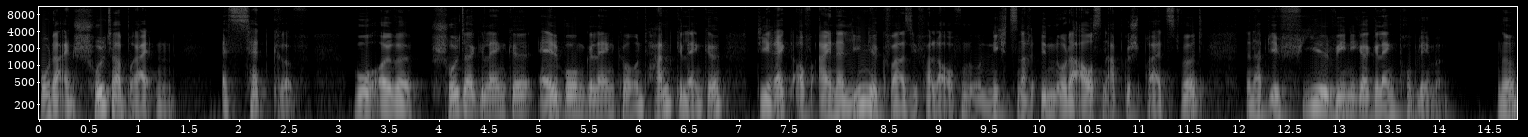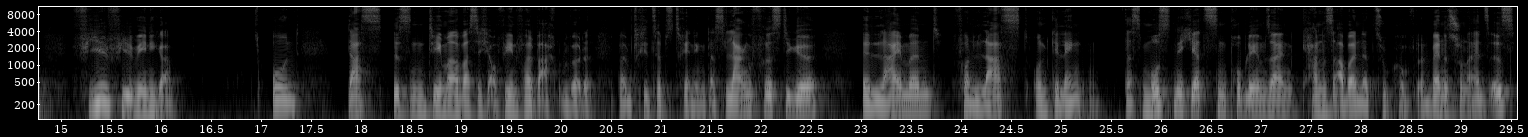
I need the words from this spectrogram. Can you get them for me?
oder einen schulterbreiten Asset-Griff, wo eure Schultergelenke, Ellbogengelenke und Handgelenke direkt auf einer Linie quasi verlaufen und nichts nach innen oder außen abgespreizt wird, dann habt ihr viel weniger Gelenkprobleme. Ne? Viel, viel weniger. Und das ist ein Thema, was ich auf jeden Fall beachten würde beim Trizepstraining. Das langfristige Alignment von Last und Gelenken. Das muss nicht jetzt ein Problem sein, kann es aber in der Zukunft. Und wenn es schon eins ist,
